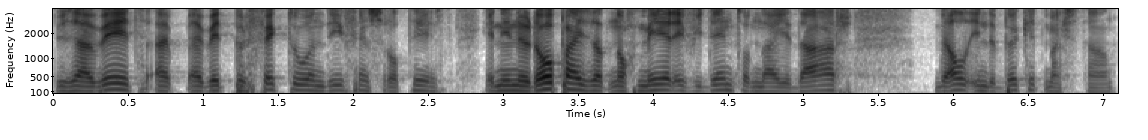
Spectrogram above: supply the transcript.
Dus hij weet, hij, hij weet perfect hoe een defense roteert. En in Europa is dat nog meer evident, omdat je daar wel in de bucket mag staan.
